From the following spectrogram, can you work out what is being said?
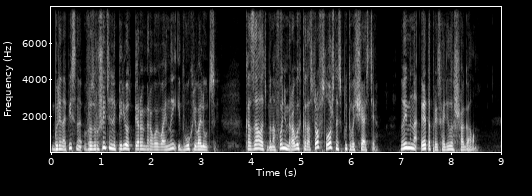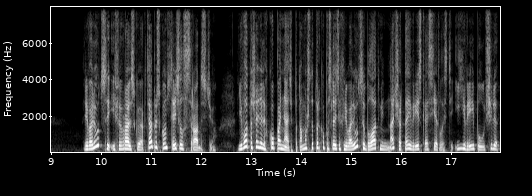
были написаны в разрушительный период Первой мировой войны и двух революций. Казалось бы, на фоне мировых катастроф сложно испытывать счастье. Но именно это происходило с Шагалом. Революции и февральскую и октябрьскую он встретился с радостью. Его отношение легко понять, потому что только после этих революций была отменена черта еврейской оседлости, и евреи получили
